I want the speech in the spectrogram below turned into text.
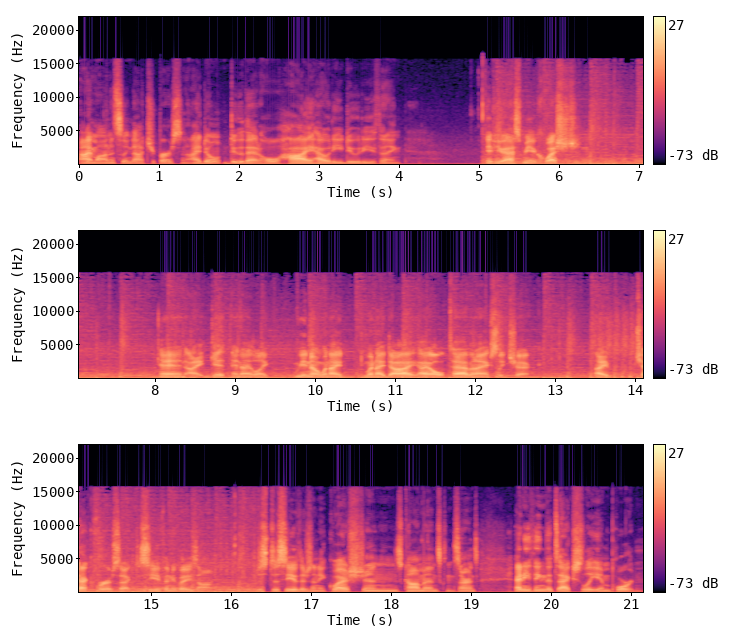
I'm honestly not your person. I don't do that whole hi, howdy doody thing. If you ask me a question and I get and I like, you know, when I when I die, I alt tab and I actually check. I check for a sec to see if anybody's on. Just to see if there's any questions, comments, concerns, anything that's actually important.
